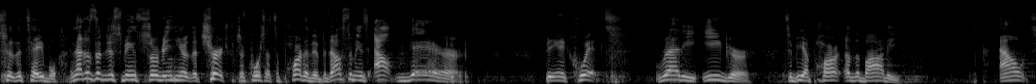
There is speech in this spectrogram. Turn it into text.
to the table. And that doesn't just mean serving here at the church, which of course that's a part of it, but that also means out there, being equipped, ready, eager to be a part of the body. Out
